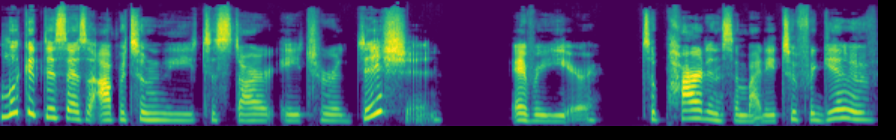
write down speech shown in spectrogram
Look at this as an opportunity to start a tradition every year to pardon somebody, to forgive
